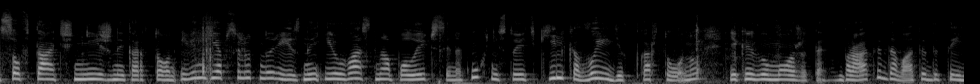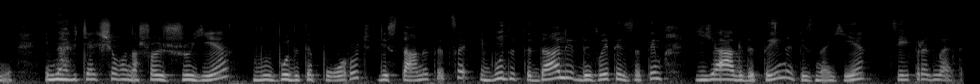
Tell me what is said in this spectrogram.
софтач, ніжний картон. І він є абсолютно різний. І у вас на поличці на кухні стоїть кілька видів картону, який ви можете брати, давати дитині. І навіть якщо вона щось жує, ви будете поруч, дістанете це і будете далі дивитись за тим, як дитина пізнає ці предмети.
